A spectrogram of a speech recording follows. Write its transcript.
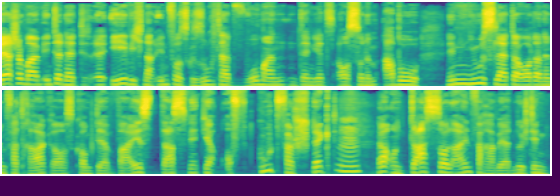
Wer schon mal im Internet äh, ewig nach Infos gesucht hat, wo man denn jetzt aus so einem Abo, einem Newsletter oder einem Vertrag rauskommt, der weiß, das wird ja oft gut versteckt. Mhm. Ja, und das soll einfacher werden durch den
